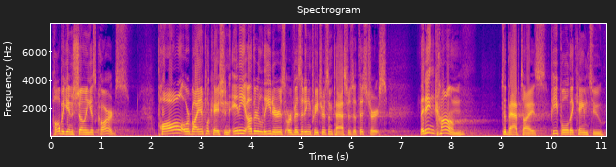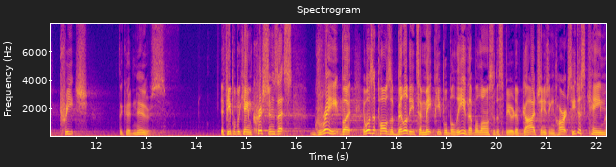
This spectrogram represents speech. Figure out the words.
Paul begins showing his cards. Paul, or by implication, any other leaders or visiting preachers and pastors at this church, they didn't come to baptize people, they came to preach the good news. If people became Christians, that's great, but it wasn't Paul's ability to make people believe that belongs to the Spirit of God changing hearts. He just came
